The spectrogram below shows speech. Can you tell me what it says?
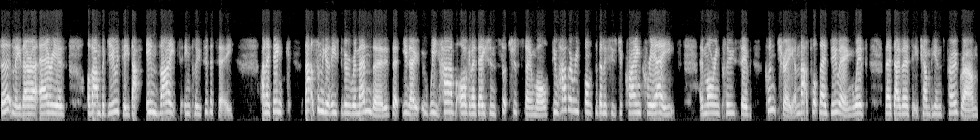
certainly there are areas of ambiguity that invite inclusivity. And I think that's something that needs to be remembered is that, you know, we have organizations such as Stonewall who have a responsibility to try and create a more inclusive country. And that's what they're doing with their Diversity Champions program.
